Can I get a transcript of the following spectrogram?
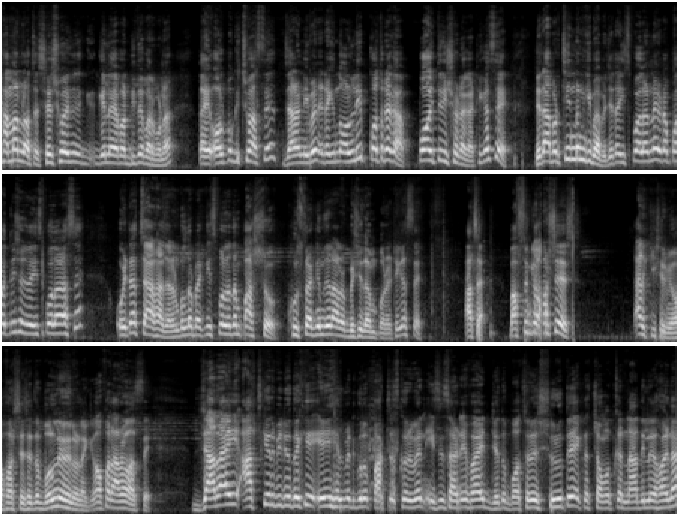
সামান্য আছে। শেষ হয়ে গেলে আবার দিতে পারব না। তাই অল্প কিছু আছে। যারা নেবেন, এটা কিন্তু অনলি কত টাকা? পঁয়ত্রিশশো টাকা, ঠিক আছে? যেটা আবার চিনবেন কীভাবে? যেটা স্পয়লার নেই, ওটা পঁয়ত্রিশশো, যেটা স্পয়লার আছে, ওইটা চার হাজার। আমি বলতে পারি স্পয়লার দাম পাঁচশো। খুচরা কিনতে গেলে আরও বেশি দাম পড়ে, ঠিক আছে? আচ্ছা ভাবছেন কি অফার শেষ? আর কিসের অফার শেষে তো বললে হলো নাকি? অফার আরও আছে। যারাই আজকের ভিডিও দেখে এই হেলমেটগুলো পারচেস করবেন ইসি সার্টিফাইড যেহেতু বছরের শুরুতে একটা চমৎকার না দিলে হয় না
